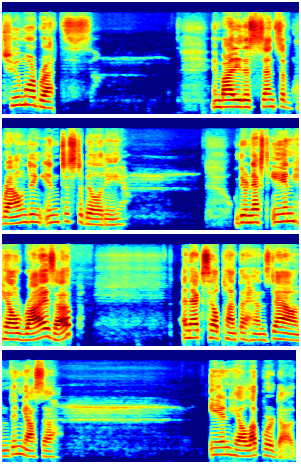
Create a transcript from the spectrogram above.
Two more breaths. Embody this sense of grounding into stability. With your next inhale, rise up. And exhale, plant the hands down, vinyasa. Inhale, upward dog.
